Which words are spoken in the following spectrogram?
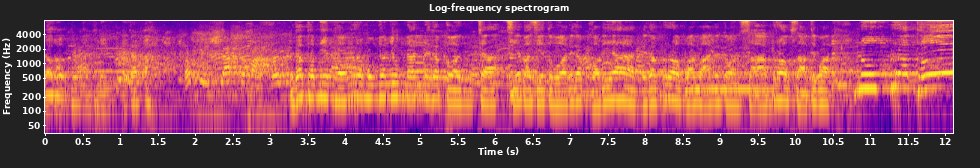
ครับผมสามเพลงเพลงนะครับอะ นะครับธรรมเนียมของระมงย้อนยุคนั้นนะครับ ก่อนจะเสียบาทเสียตัวนะครับ ขออนุญาตนะครับ รอบหวานหวานๆกันก่อนสามรอบสามจังหวะหนุ่มรับทน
